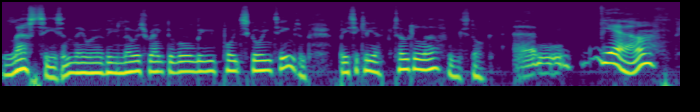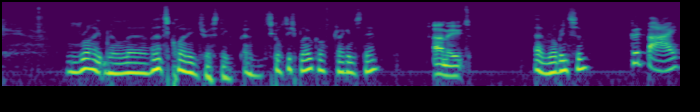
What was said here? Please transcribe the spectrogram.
last season they were the lowest ranked of all the point scoring teams and basically a total laughing stock. Um, yeah. Right, well, uh, that's quite interesting. Um, Scottish bloke off Dragon's Den, I'm out. Anne Robinson, Goodbye.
